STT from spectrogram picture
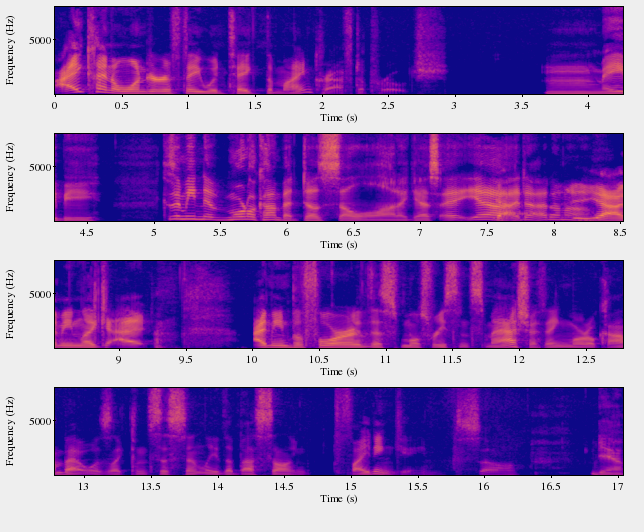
i, I kind of wonder if they would take the minecraft approach Mm, maybe. Because I mean, Mortal Kombat does sell a lot. I guess. Eh, yeah, Yeah, I I, don't know. yeah i mean like i i mean before this most recent smash i think mortal kombat was like consistently the best selling fighting game so yeah.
